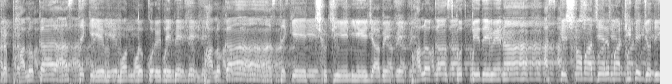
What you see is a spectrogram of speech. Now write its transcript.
আর ভালো কাজ থেকে বন্ধ করে দেবে, ভালো কাজ থেকে ছুটিয়ে নিয়ে যাবে, ভালো কাজ করতে দেবে না। আজকে সমাজের মাটিতে যদি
